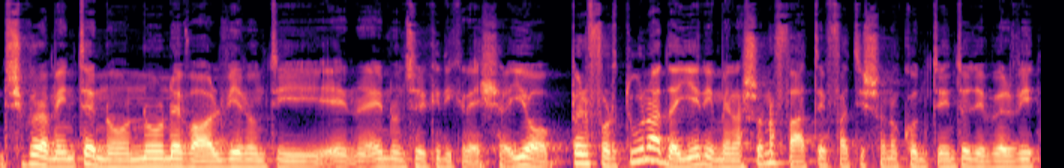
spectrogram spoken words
sicuramente non, non evolvi e non, ti, e, e non cerchi di crescere. Io per fortuna da ieri me la sono fatta, infatti sono contento di avervi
